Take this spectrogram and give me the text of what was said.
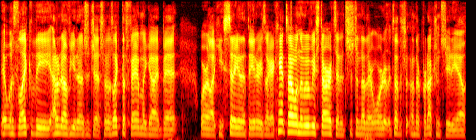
It was like the I don't know if you noticed it, Jess, but it was like the Family Guy bit where like he's sitting in the theater, he's like, I can't tell when the movie starts, and it's just another order, it's another production studio,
